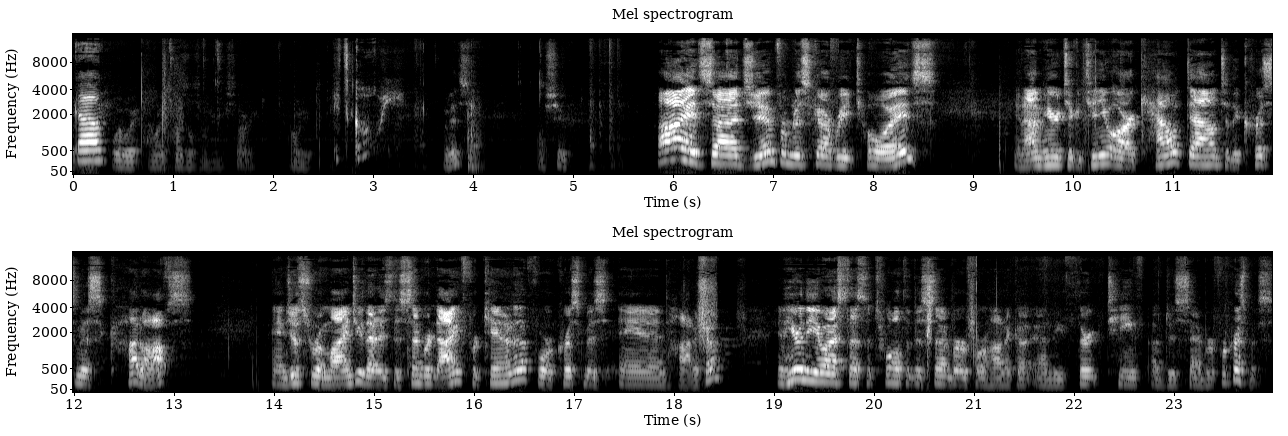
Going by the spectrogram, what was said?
Wait, Go. Wait, wait. How many puzzles are here? Sorry. How many? It's going. What is it? Oh, shoot. Hi, it's uh, Jim from Discovery Toys. And I'm here to continue our countdown to the Christmas cutoffs. And just to remind you, that is December 9th for Canada for Christmas and Hanukkah. And here in the US, that's the 12th of December for Hanukkah and the 13th of December for Christmas.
